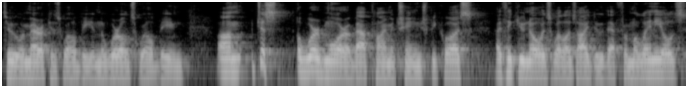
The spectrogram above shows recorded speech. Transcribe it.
to America's well being, the world's well being. Um, just a word more about climate change, because I think you know as well as I do that for millennials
